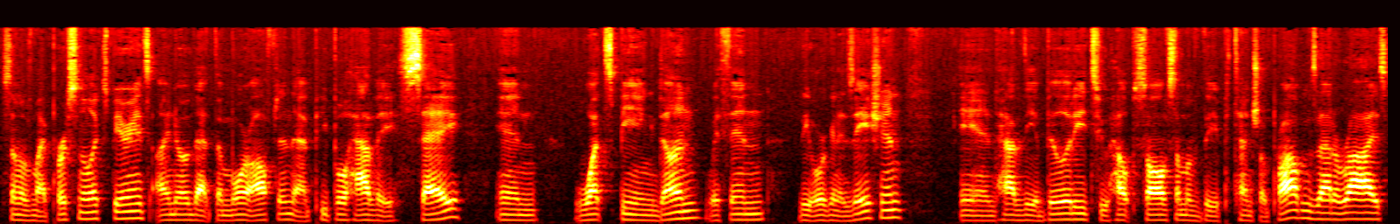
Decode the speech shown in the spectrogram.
some of my personal experience, I know that the more often that people have a say in what's being done within the organization and have the ability to help solve some of the potential problems that arise,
